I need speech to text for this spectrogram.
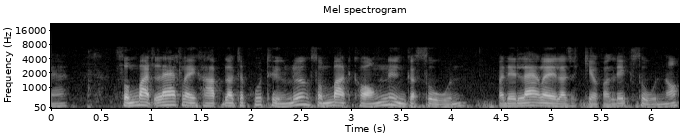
นะสมบัติแรกเลยครับ เราจะพูดถึงเรื่องสมบัติของ 1 กับ 0 ประเด็นแรกเลยเราจะเกี่ยวกับเลข0เนาะ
